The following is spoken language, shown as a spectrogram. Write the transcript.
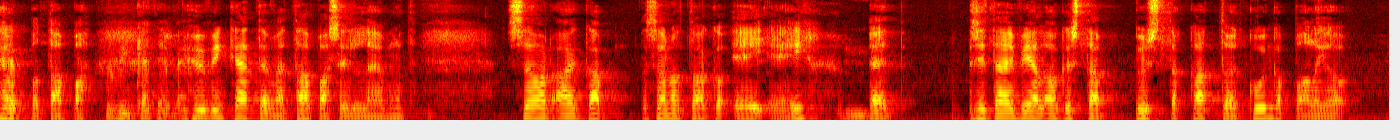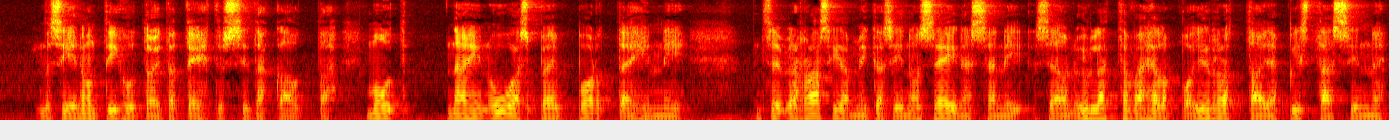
helppo tapa. Hyvin kätevä. Hyvin kätevä tapa silleen, mutta se on aika, sanotaanko ei ei, mm. että sitä ei vielä oikeastaan pystytä katsoa, että kuinka paljon siinä on tihutöitä tehty sitä kautta. Mutta näihin USB-portteihin, niin se rasia, mikä siinä on seinässä, niin se on yllättävän helppo irrottaa ja pistää sinne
